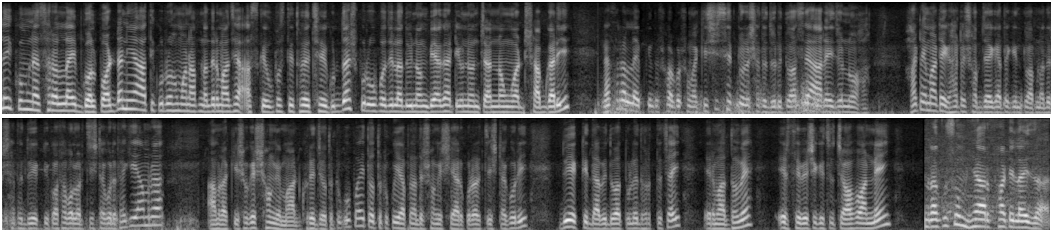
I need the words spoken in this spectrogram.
আলাইকুম ন্যাচারাল লাইফ গল্প আড্ডা নিয়ে আতিকুর রহমান আপনাদের মাঝে আজকে উপস্থিত হয়েছে গুরদাসপুর উপজেলা দুই নং বিয়াঘাট ইউনিয়ন চার নং ওয়ার্ড সাবগাড়ি ন্যাচারাল লাইফ কিন্তু সর্বসময় কৃষি সেক্টরের সাথে জড়িত আছে আর এই জন্য হা- হাটে মাঠে ঘাটে সব জায়গাতে কিন্তু আপনাদের সাথে দুই একটি কথা বলার চেষ্টা করে থাকি আমরা। আমরা কৃষকের সঙ্গে মাঠ ঘুরে যতটুকু পাই ততটুকুই আপনাদের সঙ্গে শেয়ার করার চেষ্টা করি। দুই একটি দাবি দোয়া তুলে ধরতে চাই। এর মাধ্যমে এর চেয়ে বেশি কিছু চাওয়া পাওয়ার নেই। কুসুম হেয়ার ফার্টিলাইজার।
